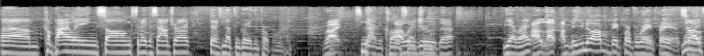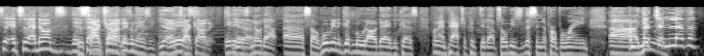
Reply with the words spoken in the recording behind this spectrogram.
um, compiling songs to make a soundtrack, there's nothing greater than Purple Rain. right, It's not even close, I would actually. agree with that. Yeah, right. I love. I mean, you know, I'm a big Purple Rain fan. No, it's a, it's. A, I know I'm, the It's soundtrack iconic. is amazing. Yeah, It it's is. iconic. It is, Yeah. no doubt. Uh, so we'll be in a good mood all day because my man Patrick cooked it up. So we'll be listening to Purple Rain. Uh, I'm not your ready- lover.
